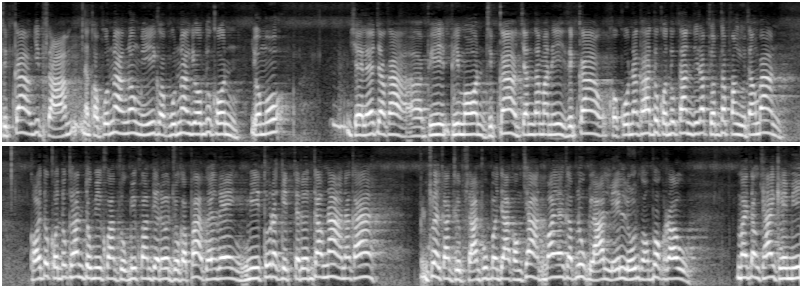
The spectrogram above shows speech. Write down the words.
สิบเก้ายี่สามนะขอบคุณมากน้องหมี ขอบคุณมากโยมทุกคน โยมมุใช่แล้วเจ้าค่ะพี่พี่มอนสิบเก้าจันทมณีสิบเก้าขอบคุณนะคะทุกคนทุกท่านที่รับชมรับฟังอยู่ทางบ้าน ขอให้ทุกคนทุกท่านจงมีความสุขมีความเจริญสุขภาพแข็งแรง มีธุรกิจเจริญก้าวหน้านะคะ ช่วยการสืบสารภูมิปัญญาของชาติไว้ให้กับลูกหลานเหลนหลนของพวกเรา ไม่ต้องใช้เคมี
